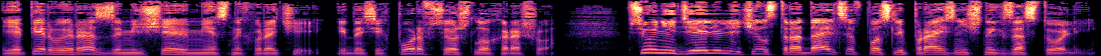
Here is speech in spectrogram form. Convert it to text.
Я первый раз замещаю местных врачей, и до сих пор все шло хорошо. Всю неделю лечил страдальцев после праздничных застолий.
